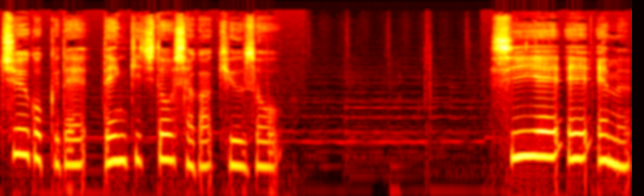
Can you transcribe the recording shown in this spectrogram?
中国で電気自動車が急増。CAAM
